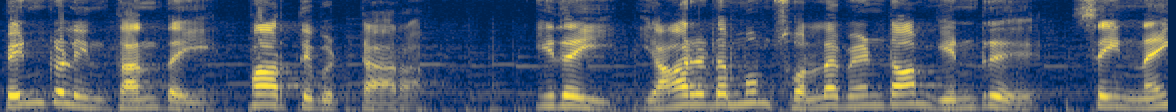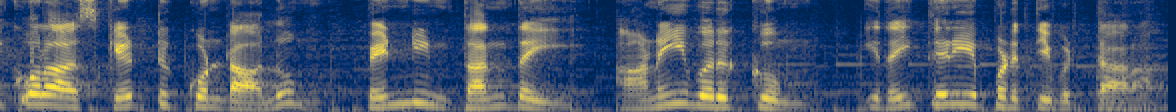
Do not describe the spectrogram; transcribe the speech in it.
பெண்களின் தந்தை பார்த்து விட்டாராம். இதை யாரிடமும் சொல்ல வேண்டாம் என்று செயின்ட் நைக்கோலாஸ் கேட்டுக்கொண்டாலும் பெண்ணின் தந்தை அனைவருக்கும் இதை தெரியப்படுத்தி விட்டாராம்.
